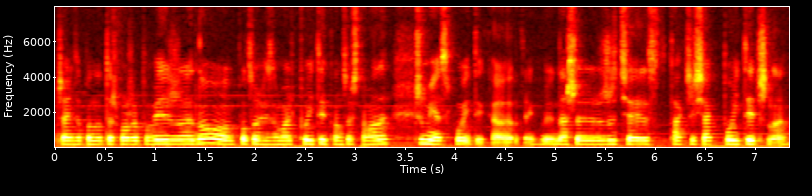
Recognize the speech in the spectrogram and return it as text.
Część na pewno też może powiedzieć, że no po co się zajmować polityką, coś tam, ale czym jest polityka? Jakby nasze życie jest tak czy siak polityczne.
